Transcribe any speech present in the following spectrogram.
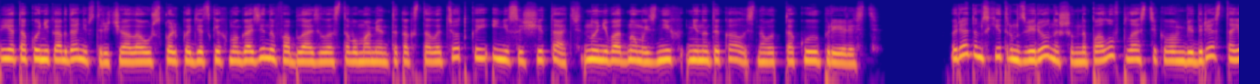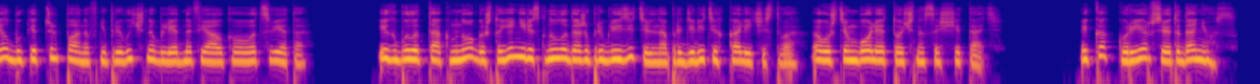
Я такой никогда не встречала, а уж сколько детских магазинов облазила с того момента, как стала теткой, и не сосчитать, но ни в одном из них не натыкалась на вот такую прелесть. Рядом с хитрым зверёнышем на полу в пластиковом ведре стоял букет тюльпанов непривычно бледно-фиалкового цвета. Их было так много, что я не рискнула даже приблизительно определить их количество, а уж тем более точно сосчитать. И как курьер все это донес?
